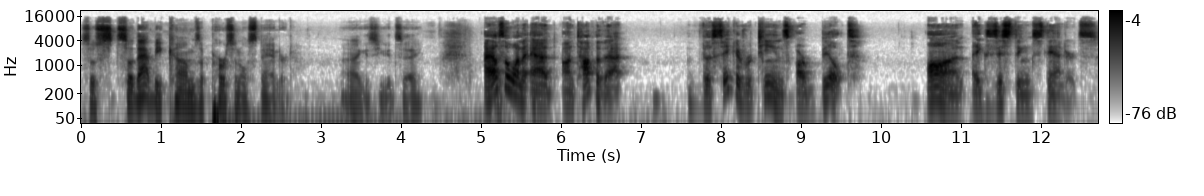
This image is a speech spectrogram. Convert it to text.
so so that becomes a personal standard, I guess you could say. I also want to add on top of that, the sacred routines are built on existing standards.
